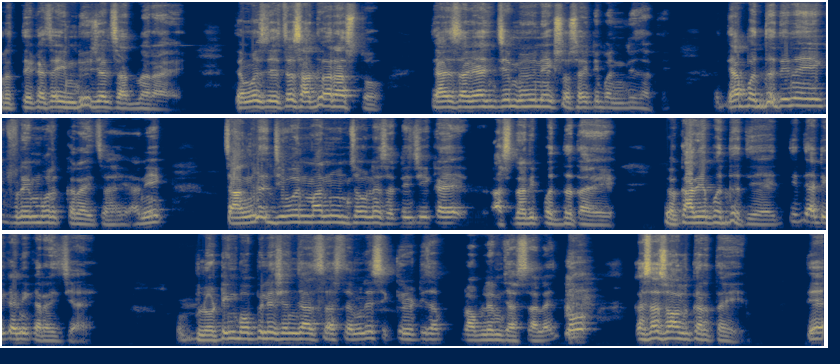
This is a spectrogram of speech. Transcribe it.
प्रत्येकाचा इंडिव्हिज्युअल सातबारा आहे. त्यामुळे ज्याचा सातबारा असतो त्या सगळ्यांचे मिळून एक सोसायटी बनली जाते. त्या पद्धतीने एक फ्रेमवर्क करायचं आहे आणि एक चांगलं जीवनमान उंचवण्यासाठी जी काय असणारी पद्धत आहे किंवा कार्यपद्धती आहे ती त्या ठिकाणी करायची आहे. फ्लोटिंग पॉप्युलेशन जास्त असल्यामुळे सिक्युरिटीचा प्रॉब्लेम जास्त आलाय. तो कसा सॉल्व्ह करता येईल? ते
